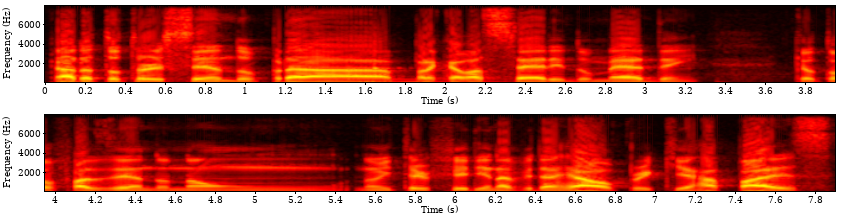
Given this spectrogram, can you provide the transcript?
Cara, eu tô torcendo pra, pra aquela série do Madden que eu tô fazendo não, não interferir na vida real, porque, rapaz,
